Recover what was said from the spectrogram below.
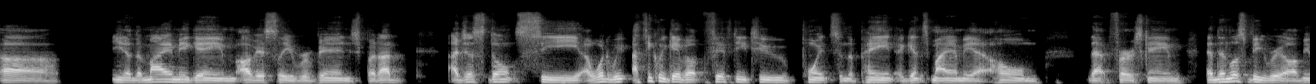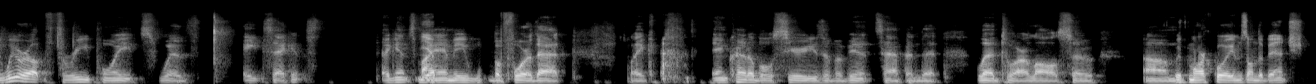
uh, you know, the Miami game, obviously revenge, but I I just don't see uh, what we I think we gave up 52 points in the paint against Miami at home that first game. And then let's be real. I mean, we were up three points with eight seconds against Yep. Miami before that like incredible series of events happened that led to our loss. So um with Mark Williams on the bench.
